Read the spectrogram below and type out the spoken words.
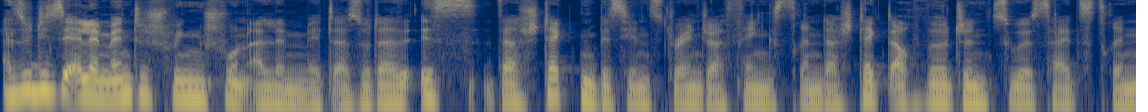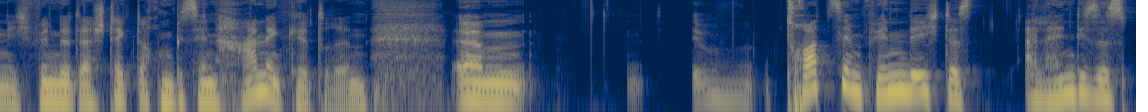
Also diese Elemente schwingen schon alle mit. Also da ist, da steckt ein bisschen Stranger Things drin, da steckt auch Virgin Suicides drin. Ich finde, da steckt auch ein bisschen Haneke drin. Ähm, trotzdem finde ich, dass allein dieses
